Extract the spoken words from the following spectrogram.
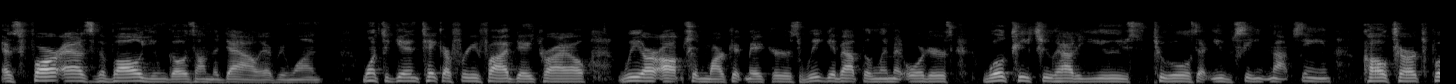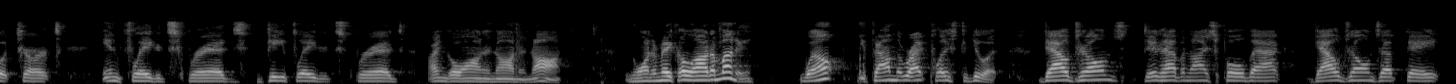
as far as the volume goes on the Dow, everyone. Once again, take our free five day trial. We are option market makers. We give out the limit orders. We'll teach you how to use tools that you've seen, not seen, call charts, put charts, inflated spreads, deflated spreads. I can go on and on and on. You want to make a lot of money? Well, you found the right place to do it. Dow Jones did have a nice pullback. Dow Jones update,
